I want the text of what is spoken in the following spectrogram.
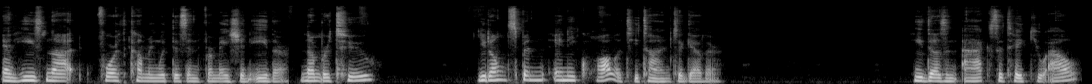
And he's not forthcoming with this information either. Number two, you don't spend any quality time together. He doesn't ask to take you out.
